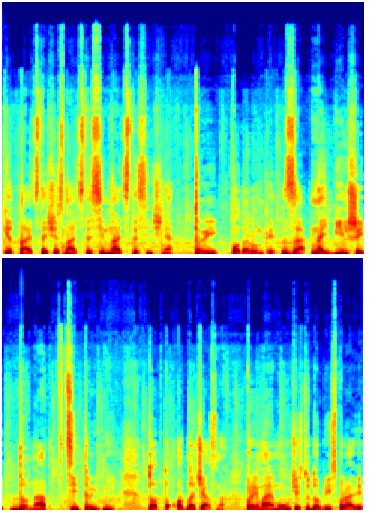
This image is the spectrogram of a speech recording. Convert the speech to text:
15, 16, 17 січня. Три подарунки за найбільший донат в ці три дні. Тобто, одночасно приймаємо участь у добрій справі,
